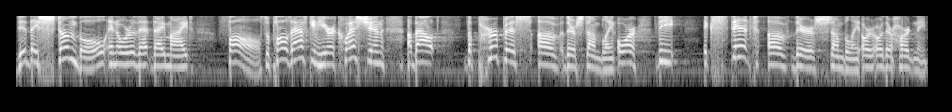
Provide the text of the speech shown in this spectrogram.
Did they stumble in order that they might fall? So Paul's asking here a question about the purpose of their stumbling or the extent of their stumbling or, or their hardening.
